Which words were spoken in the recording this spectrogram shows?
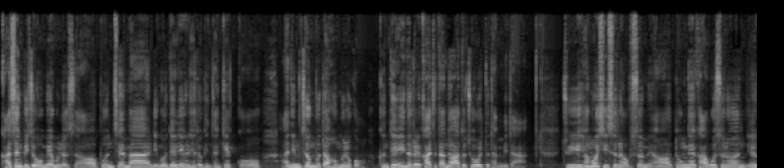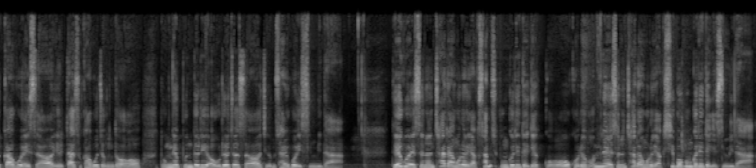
가성비 좋은 매물로서 본체만 리모델링을 해도 괜찮겠고 아님 전부 다 허물고 컨테이너를 가져다 놓아도 좋을 듯 합니다. 주위 혐오 시설은 없으며 동네 가구 수는 10가구에서 15가구 정도 동네 분들이 어우러져서 지금 살고 있습니다. 대구에서는 차량으로 약 30분 거리 되겠고 고령 읍내에서는 차량으로 약 15분 거리 되겠습니다.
